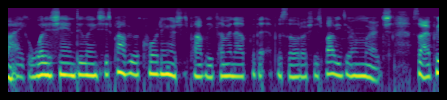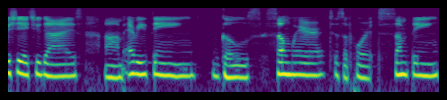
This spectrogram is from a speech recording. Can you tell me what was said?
Like, what is Shan doing? She's probably recording, or she's probably coming up with an episode, or she's probably doing merch. So I appreciate you guys. Um, everything goes somewhere to support something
